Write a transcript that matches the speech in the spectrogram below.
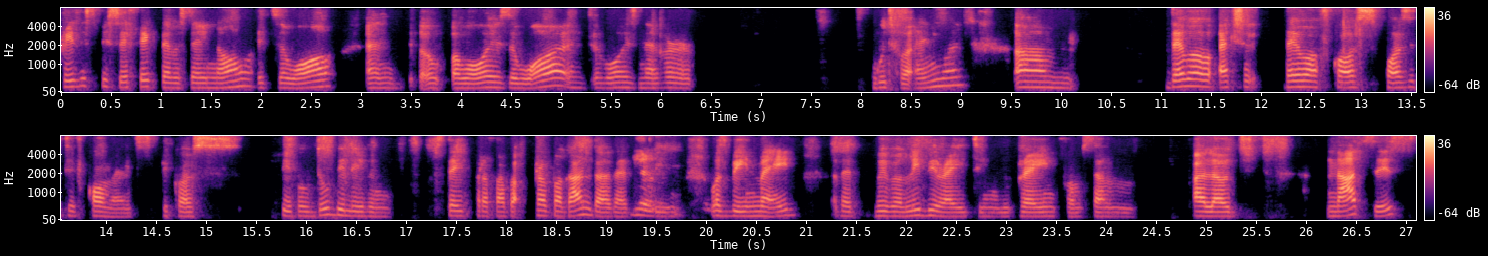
pretty specific. They were saying, no, it's a war, and a, a, war is a war, and a war is never good for anyone. Um, there were actually, there were, of course, positive comments because people do believe in state propaganda that yes. being, was being made that we were liberating Ukraine from some alleged Nazis,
